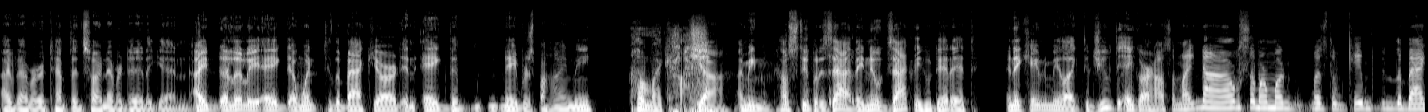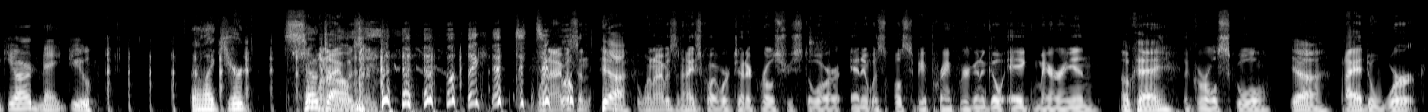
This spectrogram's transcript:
I've ever attempted. So I never did it again. I, I literally egged. I went to the backyard and egged the neighbors behind me. Oh my gosh. Yeah, I mean, how stupid is that? They knew exactly who did it, and they came to me like, "Did you egg our house?" I'm like, "No, someone must have came to the backyard and egged you." They're like, you're so, when I dumb. was in Like, when I was in Yeah. when I was in high school, I worked at a grocery store, and it was supposed to be a prank. We were going to go egg Marian, Okay, the girls' school, yeah, but I had to work.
